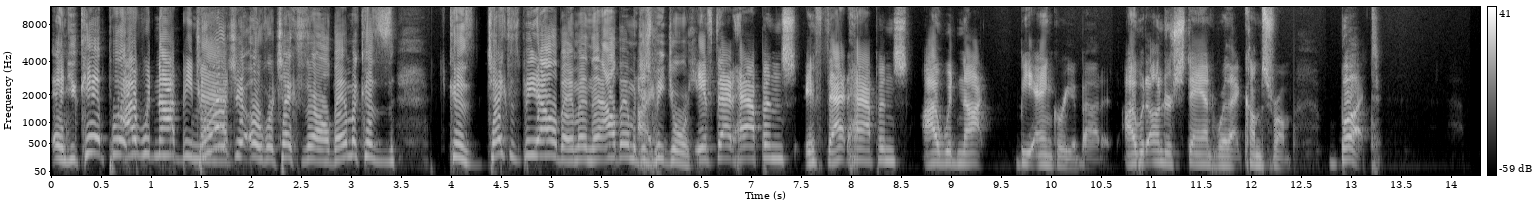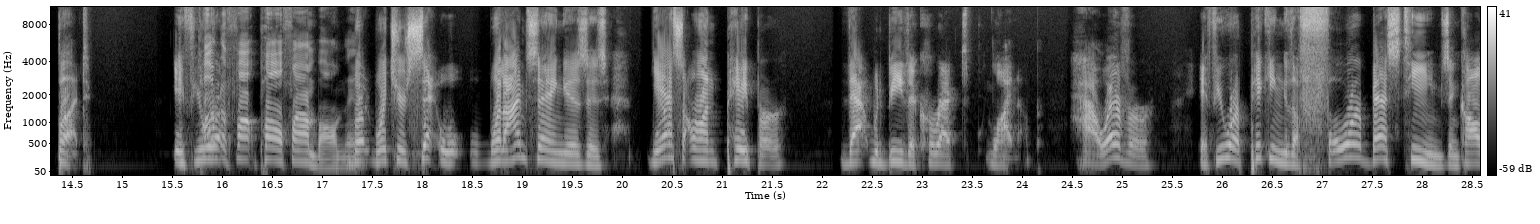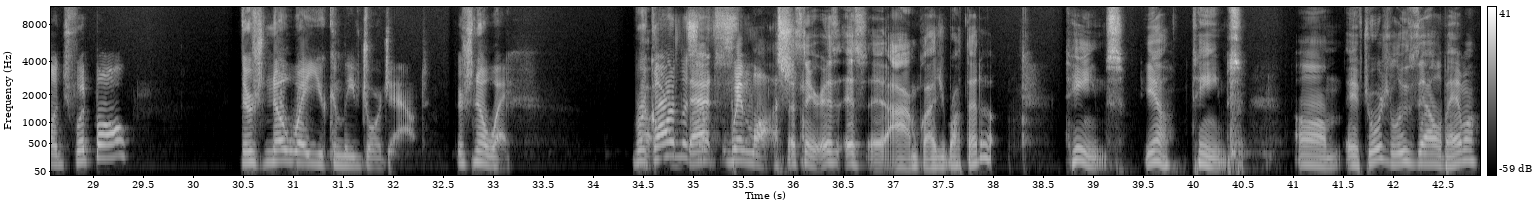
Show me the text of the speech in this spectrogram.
and you can't put I would not be mad over Texas or Alabama because because Texas beat Alabama and then Alabama just beat Georgia. if that happens. If that happens, I would not be angry about it. I would understand where that comes from. But, but if you're Paul Finebaum then. But what you're saying, what I'm saying is, is yes, on paper, that would be the correct lineup. However, if you are picking the four best teams in college football, there's no way you can leave Georgia out. There's no way, regardless that's- of win loss. That's near. It's, it's, uh, I'm glad you brought that up. Teams, yeah, teams. Um, if Georgia loses to Alabama,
